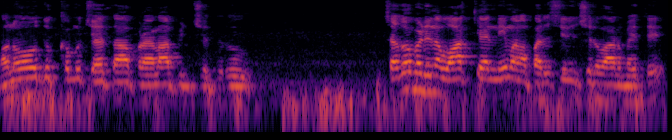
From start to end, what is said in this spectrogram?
మనోదుఖము చేత ప్రలాపించెదురు. చదవబడిన వాక్యాన్ని మనం పరిశీలించిన వారమైతే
